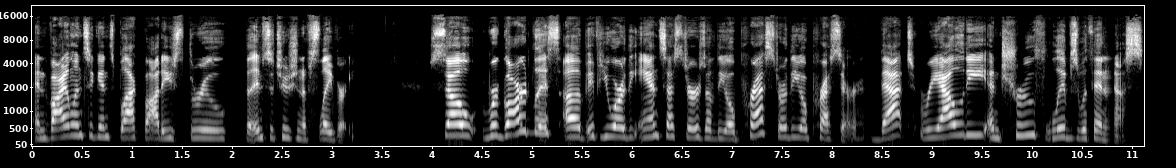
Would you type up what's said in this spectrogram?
and violence against black bodies through the institution of slavery. So, regardless of if you are the ancestors of the oppressed or the oppressor, that reality and truth lives within us,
